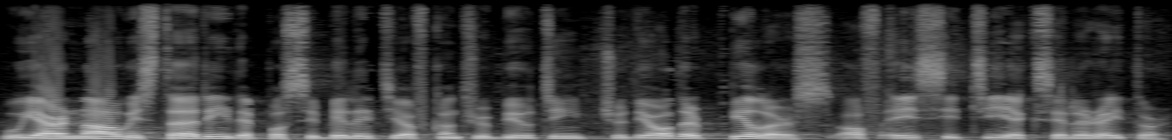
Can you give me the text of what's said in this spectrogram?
We are now studying the possibility of contributing to the other pillars of ACT Accelerator.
